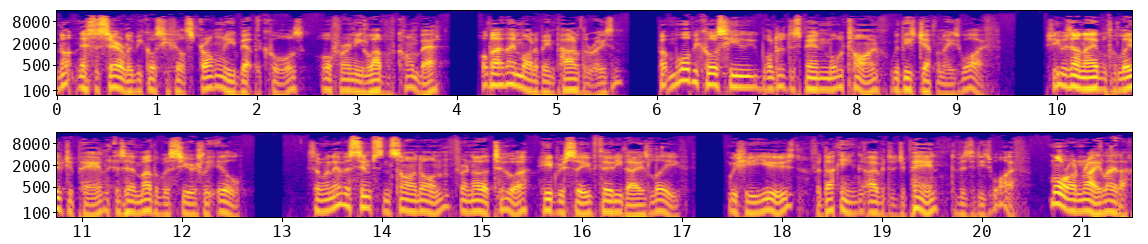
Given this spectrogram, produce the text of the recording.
not necessarily because he felt strongly about the cause or for any love of combat, although they might have been part of the reason, but more because he wanted to spend more time with his Japanese wife. She was unable to leave Japan as her mother was seriously ill. So whenever Simpson signed on for another tour, he'd receive 30 days leave, which he used for ducking over to Japan to visit his wife. More on Ray later.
